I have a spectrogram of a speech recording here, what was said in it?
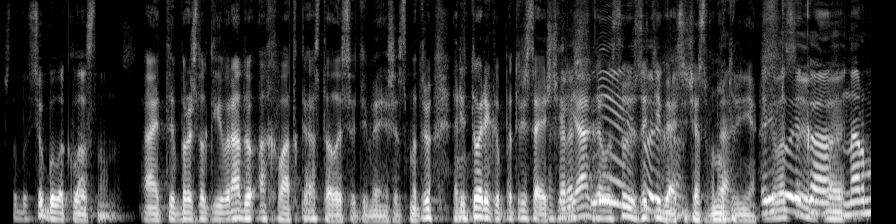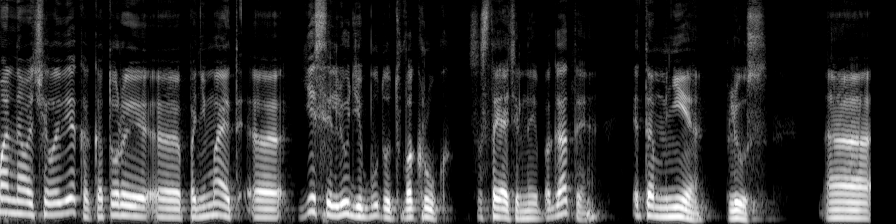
чтобы все было классно у нас. А, ты бросил Киевраду, а хватка осталась у тебя, я сейчас смотрю. Риторика потрясающая. Я Хорошо. голосую за риторика. тебя сейчас внутренне. Риторика Голосуем, э, нормального человека, который э, понимает, э, если люди будут вокруг состоятельные и богатые, это мне плюс. Э,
